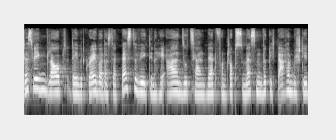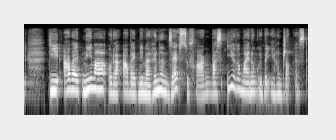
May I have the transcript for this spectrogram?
Deswegen glaubt David Graeber, dass der beste Weg, den realen sozialen Wert von Jobs zu messen, wirklich darin besteht, die Arbeitnehmer oder Arbeitnehmerinnen selbst zu fragen, was ihre Meinung über ihren Job ist.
